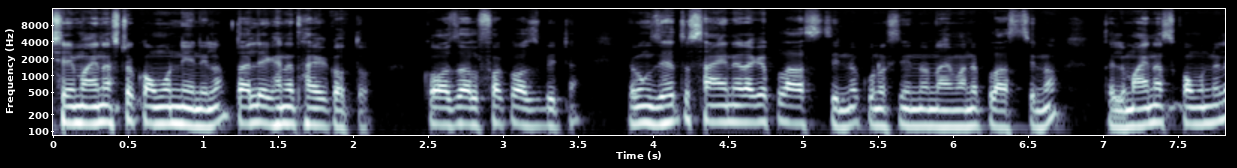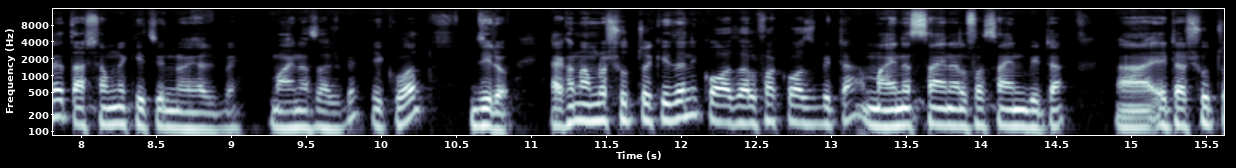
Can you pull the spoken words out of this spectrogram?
সেই মাইনাসটা কমন নিয়ে নিলাম। তাহলে এখানে থাকে কত? কজ আলফা কজ বিটা এবং যেহেতু সাইনের আগে প্লাস চিহ্ন, কোনো চিহ্ন নাই মানে প্লাস চিহ্ন, তাহলে মাইনাস কমন নিলে তার সামনে কী চিহ্নই আসবে? মাইনাস আসবে ইকুয়াল জিরো এখন আমরা সূত্র কি জানি? Cos alpha cos beta minus sine alpha sine beta এটার সূত্র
